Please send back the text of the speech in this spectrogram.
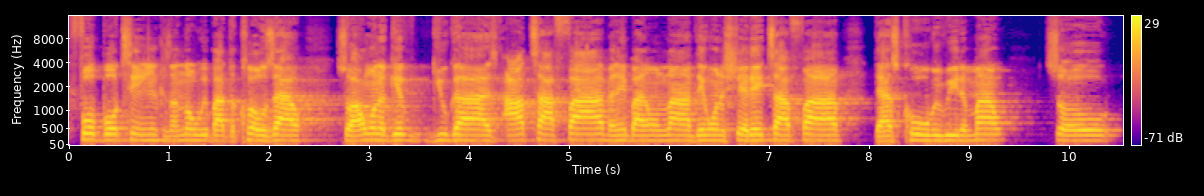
football team because I know we're about to close out. So I want to give you guys our top five. And Anybody online, they want to share their top five. That's cool. We read them out. So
